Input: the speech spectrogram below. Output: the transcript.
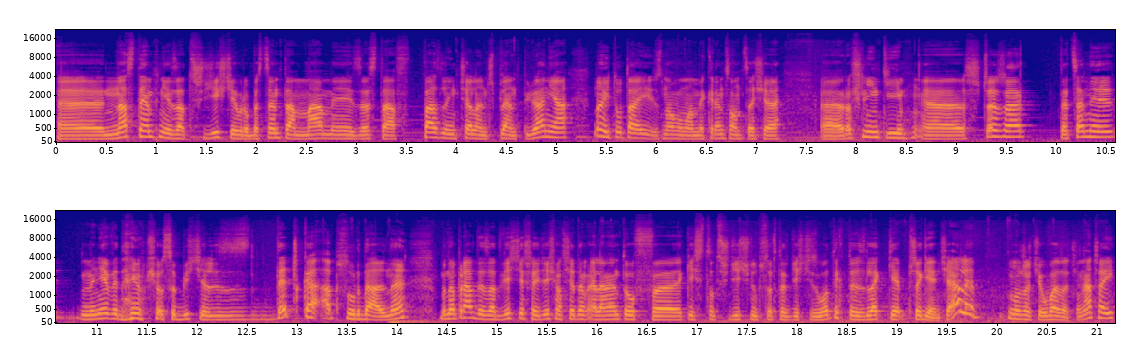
E, następnie za 30 euro bez centa mamy zestaw Puzzling Challenge Plant Piranha, no i tutaj znowu mamy kręcące się e, roślinki. E, szczerze, te ceny mnie wydają się osobiście zdeczka absurdalne, bo naprawdę za 267 elementów e, jakieś 130 lub 140 zł to jest lekkie przegięcie, ale możecie uważać inaczej.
